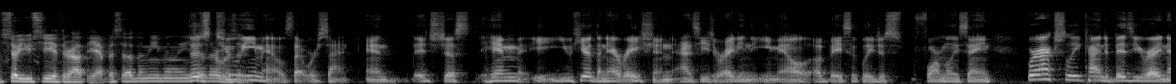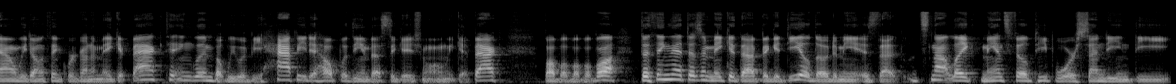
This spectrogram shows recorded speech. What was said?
So you see it throughout the episode, them emailing each There's other. two it- emails that were sent, and it's just him. You hear the narration as he's writing the email of basically just formally saying, "We're actually kind of busy right now. We don't think we're going to make it back to England, but we would be happy to help with the investigation when we get back." Blah blah blah blah blah. The thing that doesn't make it that big a deal, though, to me, is that it's not like Mansfield people were sending the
